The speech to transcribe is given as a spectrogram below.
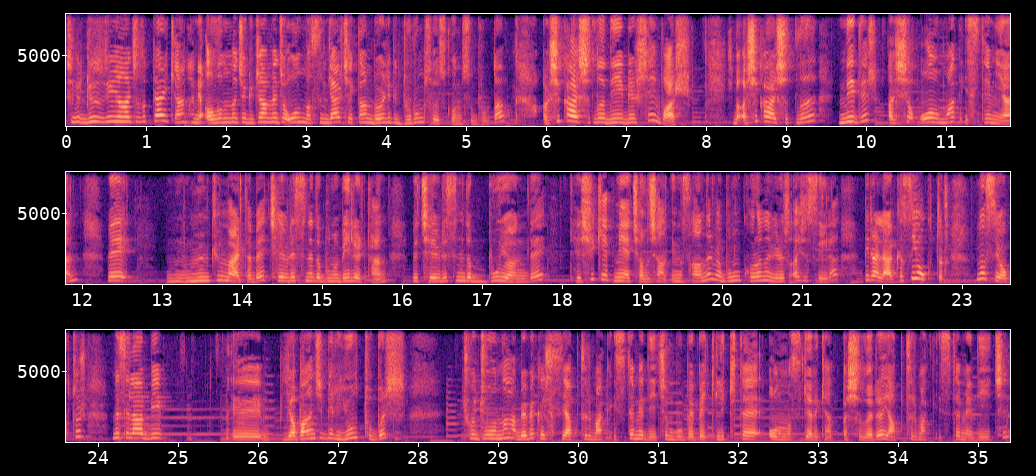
Şimdi düz dünyacılık derken hani alınmaca gücenmece olmasın gerçekten böyle bir durum söz konusu burada. Aşı karşıtlığı diye bir şey var. Şimdi aşı karşıtlığı nedir? Aşı olmak istemeyen ve mümkün mertebe çevresine de bunu belirten ve çevresini de bu yönde teşvik etmeye çalışan insandır ve bunun koronavirüs aşısıyla bir alakası yoktur. Nasıl yoktur? Mesela bir e, yabancı bir YouTuber çocuğuna bebek aşısı yaptırmak istemediği için bu bebeklikte olması gereken aşıları yaptırmak istemediği için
